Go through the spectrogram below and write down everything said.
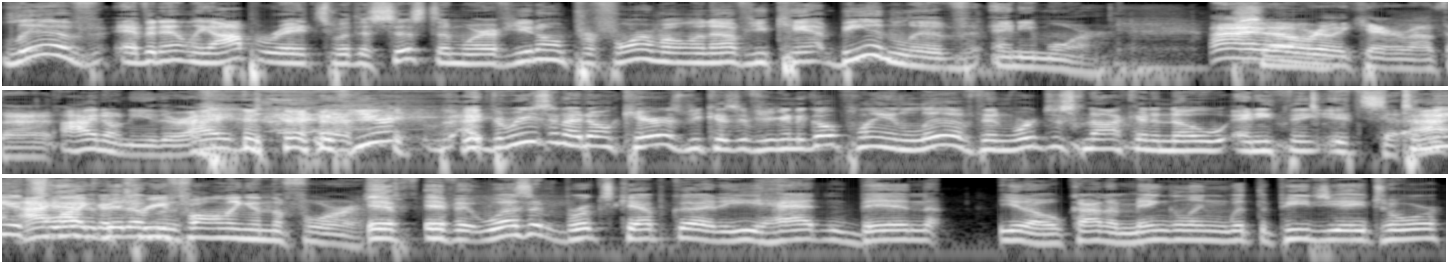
Liv evidently operates with a system where if you don't perform well enough, you can't be in Liv anymore. I So- don't really care about that. I don't either. I if you're I- the reason I don't care is because if you're going to go play and live, then we're just not going to know anything. It's to I- me, it's I haven't like been a tree to- falling in the forest. If if it wasn't Brooks Koepka and he hadn't been, you know, kind of mingling with the PGA Tour,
